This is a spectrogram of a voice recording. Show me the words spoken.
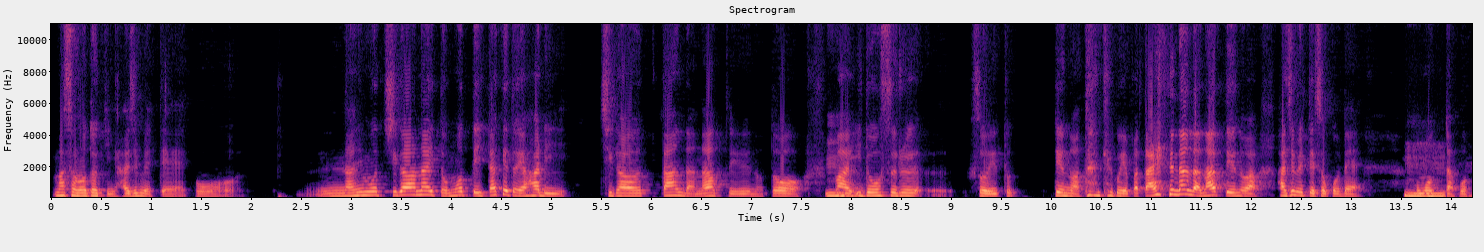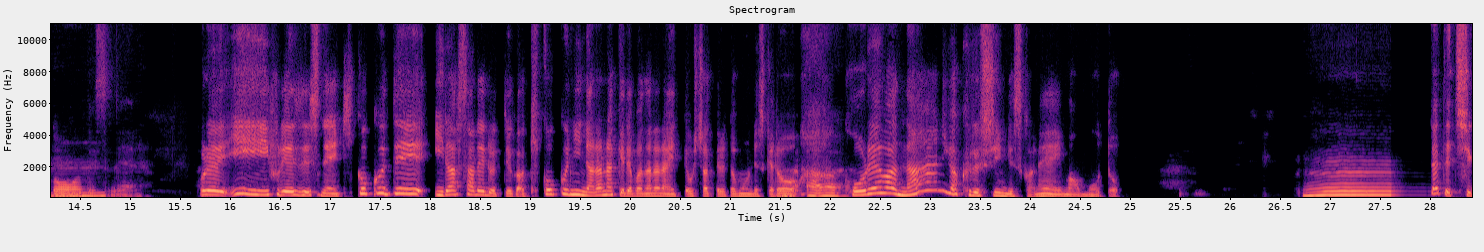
まあ、その時初めて、こう、何も違わないと思っていたけど、やはり違ったんだなというのと、まあ、移動する、そういうと、っていうのは結構やっぱ大変なんだなっていうのは、初めてそこで思ったことですね。これ、いいフレーズですね。帰国でいらされるっていうか、帰国にならなければならないっておっしゃってると思うんですけど、あこれは何が苦しいんですかね、今思うと。うーん。だって違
